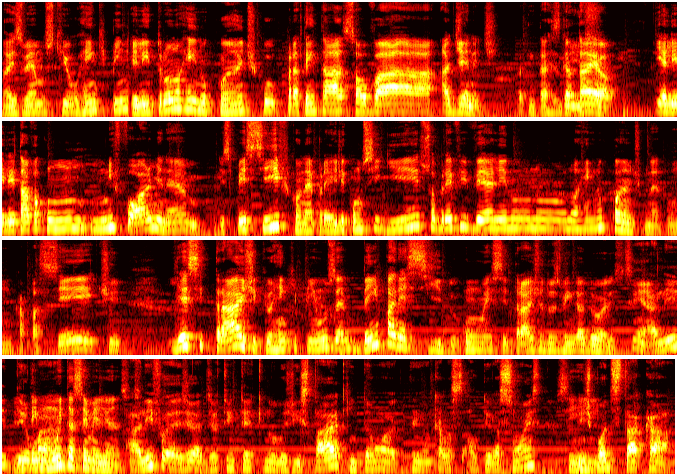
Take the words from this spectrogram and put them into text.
nós vemos que o Hank Pym, ele entrou no Reino Quântico pra tentar salvar a Janet, pra tentar resgatar Isso. ela. E ali ele tava com um uniforme, né, específico, né, para ele conseguir sobreviver ali no, no, no Reino Quântico, né, um capacete. E esse traje que o Hank Pym usa é bem parecido com esse traje dos Vingadores. Sim, ali tem, Ele tem uma, muitas semelhanças. Ali foi- já, já tem tecnologia Stark, então tem aquelas alterações. Sim. A gente pode destacar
